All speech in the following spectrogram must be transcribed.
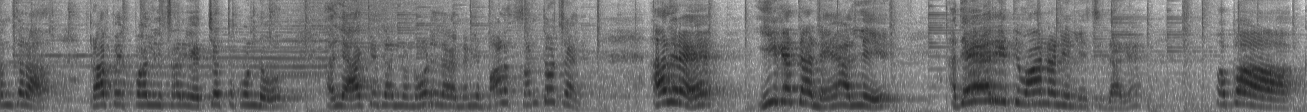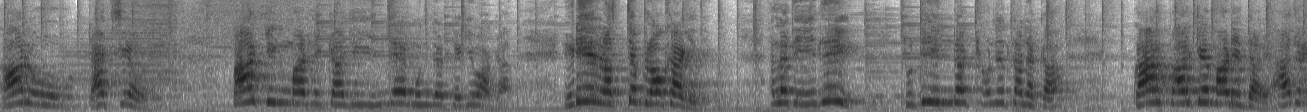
ನಂತರ ಟ್ರಾಫಿಕ್ ಪೊಲೀಸರು ಎಚ್ಚೆತ್ತುಕೊಂಡು ಅಲ್ಲಿ ಹಾಕಿದ್ದನ್ನು ನೋಡಿದಾಗ ನನಗೆ ಭಾಳ ಸಂತೋಷ ಆಯಿತು. ಆದರೆ ಈಗ ತಾನೇ ಅಲ್ಲಿ ಅದೇ ರೀತಿ ವಾಹನ ನಿಲ್ಲಿಸಿದ್ದಾರೆ. ಒಬ್ಬ ಕಾರು ಟ್ಯಾಕ್ಸಿ ಅವರು ಪಾರ್ಕಿಂಗ್ ಮಾಡಲಿಕ್ಕಾಗಿ ಹಿಂದೆ ಮುಂದೆ ತೆಗೆಯುವಾಗ ಇಡೀ ರಸ್ತೆ ಬ್ಲಾಕ್ ಆಗಿದೆ. ಅಲ್ಲದೆ ಇಡೀ ತುಟಿಯಿಂದ ಕೊನೆ ತನಕ ಕಾರ್ ಪಾರ್ಕೇ ಮಾಡಿದ್ದಾರೆ. ಆದರೆ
